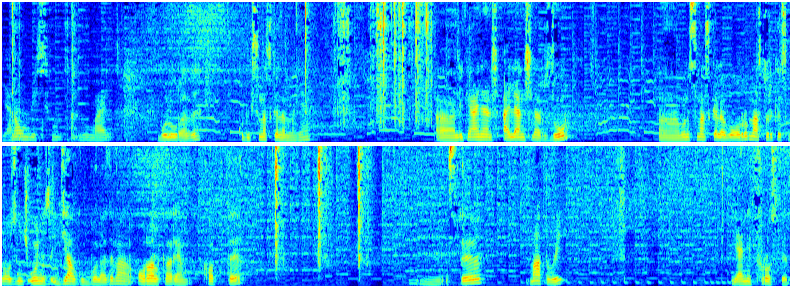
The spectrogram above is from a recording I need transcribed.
Yana 15 sekund. Bo'laveradi kubik smaskalanmagan lekin aylanish aylanishlari zo'r. Buni smaskalab borib nastroykasi bilan ozgincha o'ynasa ideal kub bo'ladi. Mana oraliqlari ham katta. Hmm, usti матовый ya'ni frosted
